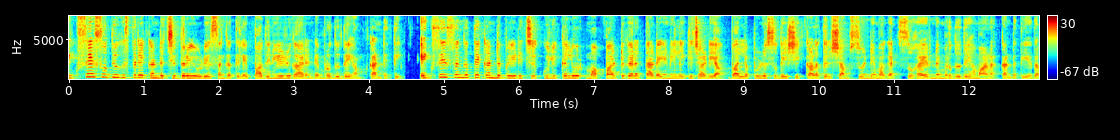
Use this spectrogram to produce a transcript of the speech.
എക്സൈസ് ഉദ്യോഗസ്ഥരെ കണ്ട് ചിതറിയോടിയ സംഘത്തിലെ പതിനേഴുകാരന്റെ മൃതദേഹം കണ്ടെത്തി. എക്സൈസ് സംഘത്തെ കണ്ട് പേടിച്ച് കുലുക്കല്ലൂർ മപ്പാട്ടുകര തടയണയിലേക്ക് ചാടിയ വല്ലപ്പുഴ സ്വദേശി കളത്തിൽ ഷംസുവിന്റെ മകൻ സുഹൈറിന്റെ മൃതദേഹമാണ് കണ്ടെത്തിയത്.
